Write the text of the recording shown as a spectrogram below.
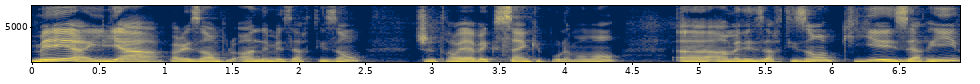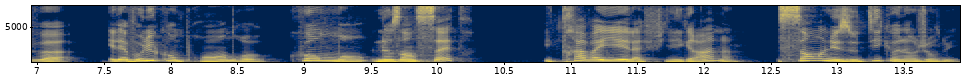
Mais euh, il y a, par exemple, un de mes artisans, je travaille avec cinq pour le moment, un de mes artisans qui arrive, il a voulu comprendre comment nos ancêtres, ils travaillaient la filigrane sans les outils qu'on a aujourd'hui.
